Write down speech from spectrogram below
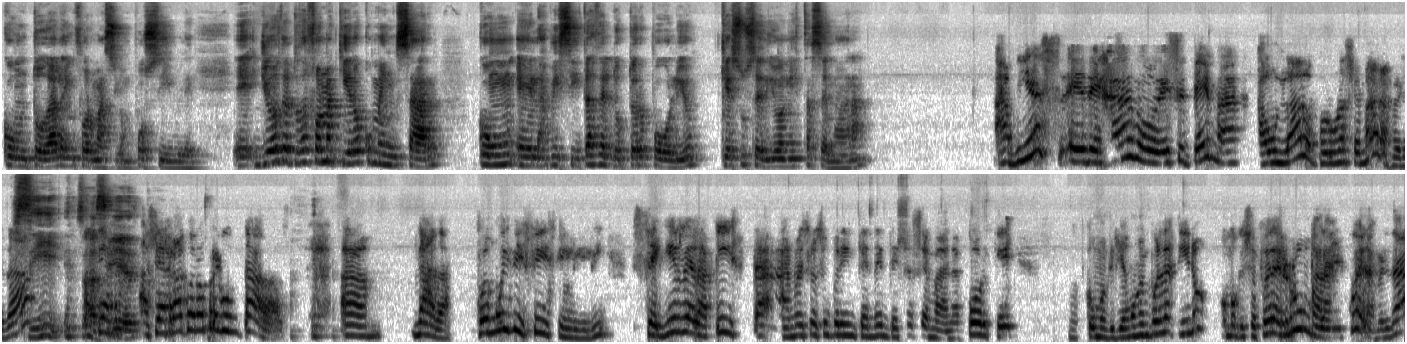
con toda la información posible. Eh, yo de todas formas quiero comenzar con las visitas del doctor Polio ¿Qué sucedió en esta semana? Habías eh, dejado ese tema a un lado por unas semanas, ¿verdad? Sí, así es. Hace rato no preguntabas. nada, fue muy difícil, Lili, seguirle la pista a nuestro superintendente esta semana, porque, como diríamos en buen latino, como que se fue de rumba a las escuelas, ¿verdad?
